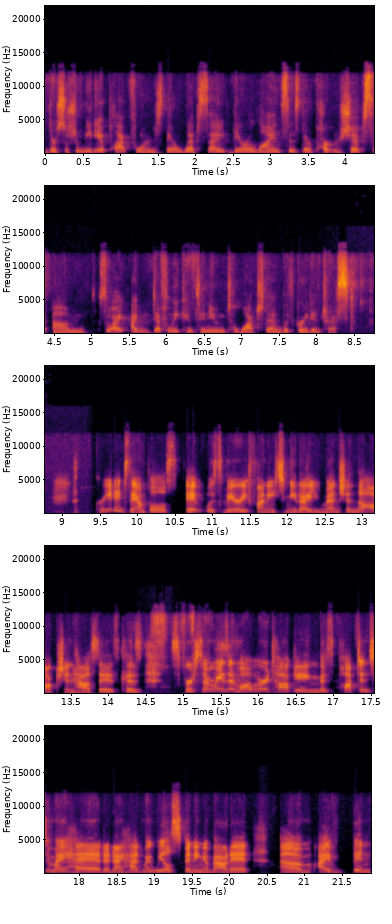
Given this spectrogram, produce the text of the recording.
Their social media platforms, their website, their alliances, their partnerships. Um, so I, I'm definitely continuing to watch them with great interest. Great examples. It was very funny to me that you mentioned the auction houses because for some reason, while we were talking, this popped into my head and I had my wheels spinning about it. Um, I've been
